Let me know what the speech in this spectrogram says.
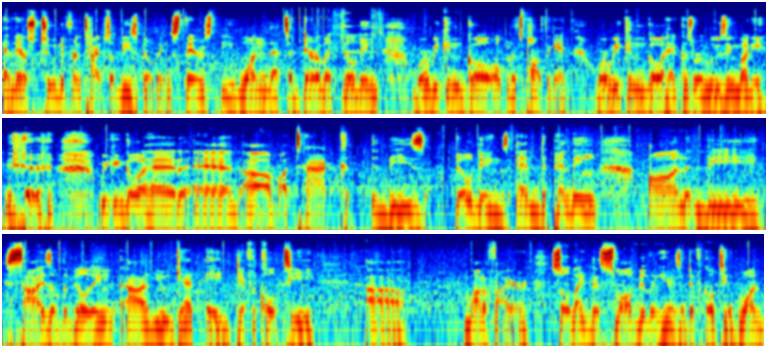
and there's two different types of these buildings. There's the one that's a derelict building where we can go oh let's pause the game where we can go ahead because we're losing money. We can go ahead and um, attack these buildings and depending on the size of the building uh, you get a difficulty uh, modifier. So like this small building here is a difficulty of one.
